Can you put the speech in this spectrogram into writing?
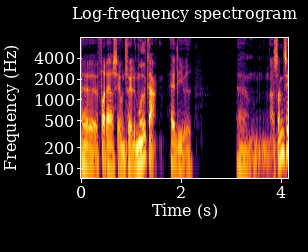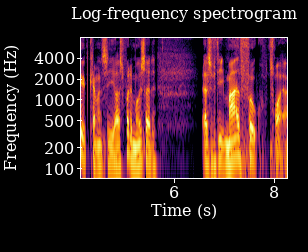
øh, for deres eventuelle modgang her i livet. Øhm, og sådan set kan man sige også for det modsatte. Altså fordi meget få, tror jeg,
